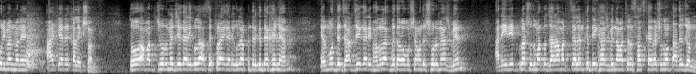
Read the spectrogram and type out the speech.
পরিমাণ মানে আরটিআরের কালেকশন তো আমার শোরুমে যে গাড়িগুলো আছে, প্রায় গাড়িগুলো আপনাদেরকে দেখাইলাম। এর মধ্যে যার যে গাড়ি ভালো লাগবে তারা অবশ্যই আমাদের শোরুমে আসবেন। আর এই রেটগুলো শুধুমাত্র যারা আমার চ্যানেলকে দেখে আসবেন আমার চ্যানেল সাবস্ক্রাইবার শুধুমাত্র তাদের জন্য।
